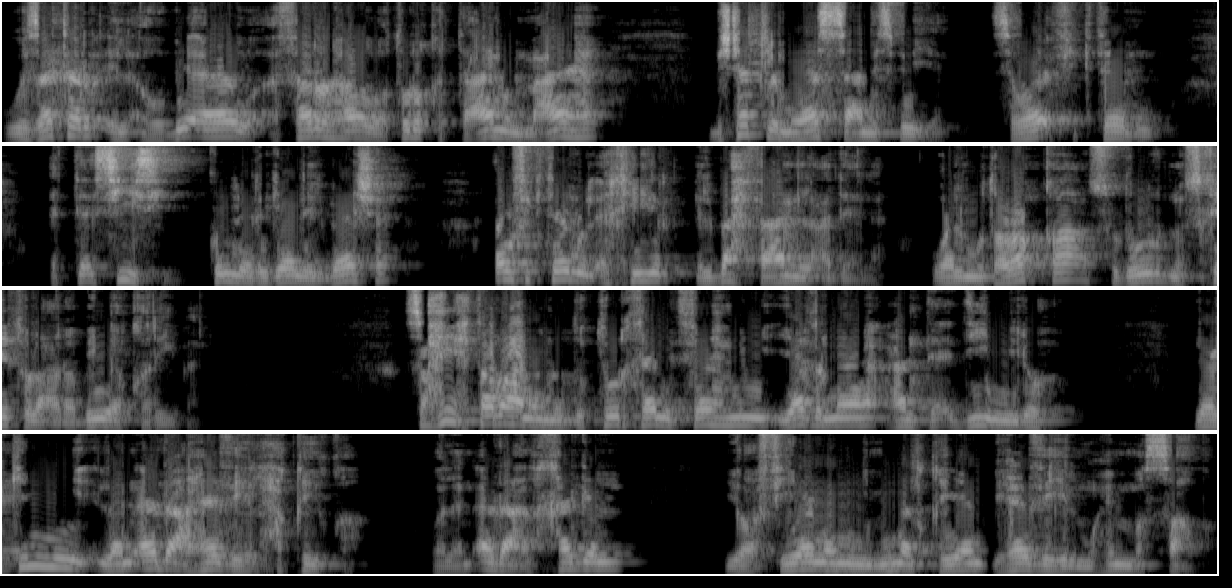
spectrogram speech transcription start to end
وذكر الأوبئة وأثرها وطرق التعامل معها بشكل موسع نسبيا. سواء في كتابه التأسيسي كل رجال الباشا أو في كتابه الأخير البحث عن العدالة والمتوقع صدور نسخته العربية قريبا. صحيح طبعا أن الدكتور خالد فهمي يغنى عن تقديمي له لكني لن أدع هذه الحقيقة ولن أدع الخجل يعفيانني من القيام بهذه المهمة الصعبة.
